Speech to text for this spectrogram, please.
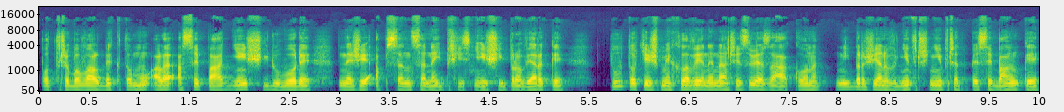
Potřeboval by k tomu ale asi pádnější důvody, než je absence nejpřísnější prověrky. Tu totiž Michlovi nenařizuje zákon, nýbrž jen vnitřní předpisy banky.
